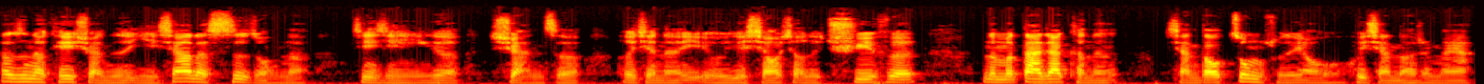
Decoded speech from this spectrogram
但是呢，可以选择以下的四种呢进行一个选择，而且呢有一个小小的区分。那么大家可能想到中暑的药物会想到什么呀？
